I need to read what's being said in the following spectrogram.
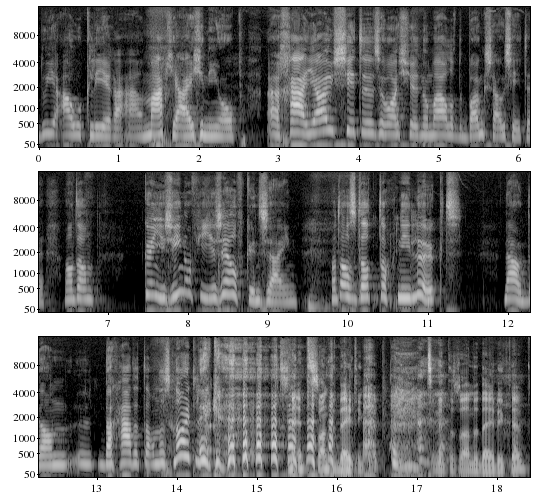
doe je oude kleren aan, maak je eigen niet op. Eh, ga juist zitten zoals je normaal op de bank zou zitten. Want dan kun je zien of je jezelf kunt zijn. Want als dat toch niet lukt, nou, dan, dan gaat het anders nooit lukken. Het is een interessante dating tip. Het is een interessante dating tip.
